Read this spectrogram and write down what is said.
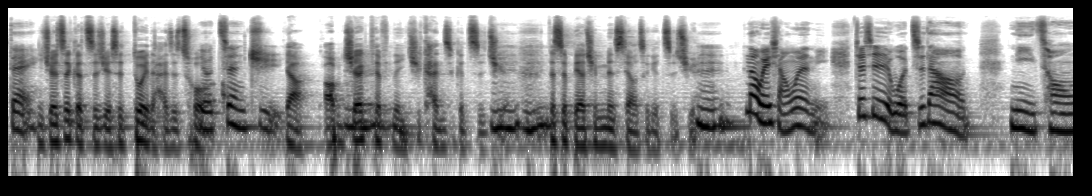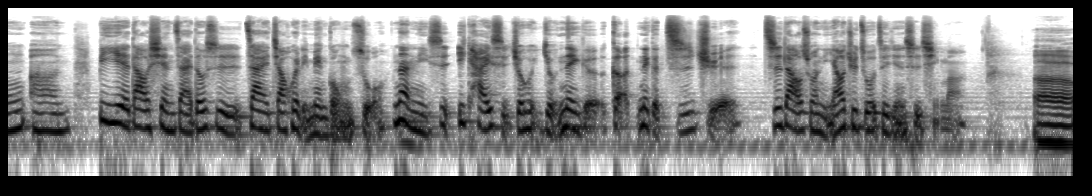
对你，觉得这个直觉是对的还是错有的？证据。要 objectively 去看这个直觉，嗯但是不要去 miss 掉这个直觉。嗯那我也想问你，就是我知道你从嗯毕业到现在都是在教会里面工作，那你是一开始就会有那个个那个直觉，知道说你要去做这件事情吗？呃，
